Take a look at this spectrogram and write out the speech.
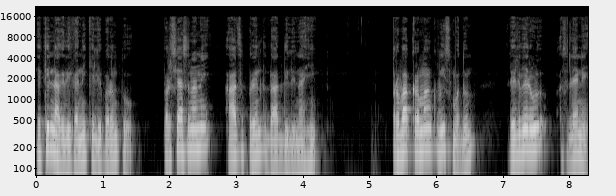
तेथील नागरिकांनी केली परंतु प्रशासनाने आजपर्यंत दाद दिली नाही. प्रभाग क्रमांक वीसमधून रेल्वे रूळ असल्याने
